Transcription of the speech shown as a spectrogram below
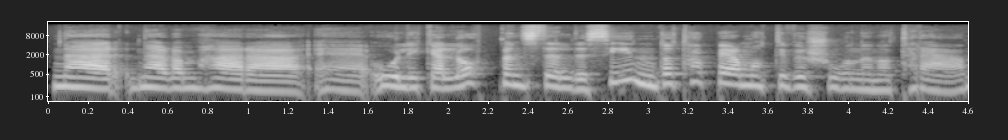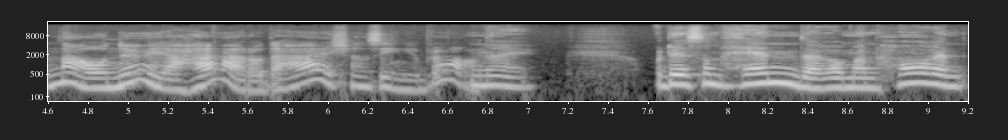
när, när de här eh, olika loppen ställdes in då tappade jag motivationen att träna och nu är jag här och det här känns inget bra. Nej. Och det som händer om man har en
